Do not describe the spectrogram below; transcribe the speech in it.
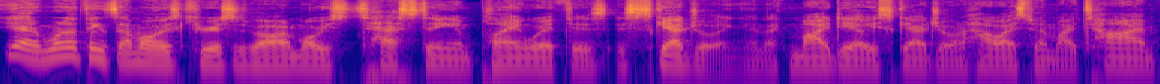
Yeah, and one of the things I'm always curious about, I'm always testing and playing with is, is scheduling and like my daily schedule and how I spend my time.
